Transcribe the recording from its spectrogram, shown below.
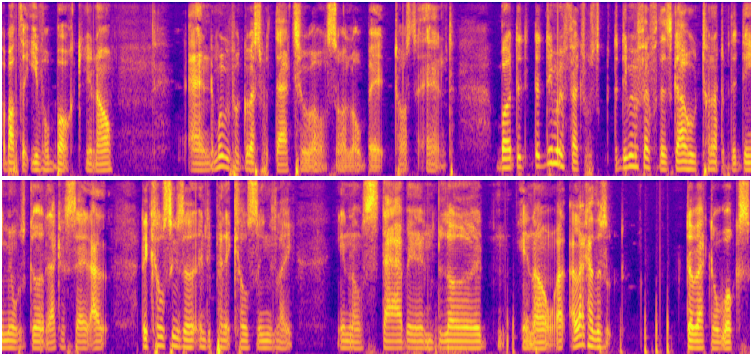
about the evil book, you know. And the movie progressed with that too, also a little bit towards the end. But the, the demon effect was the demon effect for this guy who turned out to be the demon was good. Like I said, I, the kill scenes are independent kill scenes, like you know, stabbing, blood. You know, I, I like how this director works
